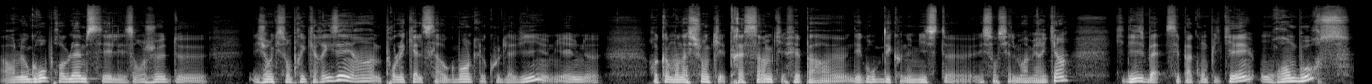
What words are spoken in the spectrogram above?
Alors le gros problème, c'est les enjeux de les gens qui sont précarisés, hein, pour lesquels ça augmente le coût de la vie. Il y a une recommandation qui est très simple, qui est faite par euh, des groupes d'économistes euh, essentiellement américains, qui disent bah, c'est pas compliqué, on rembourse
